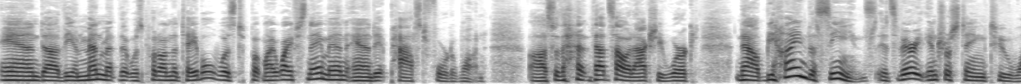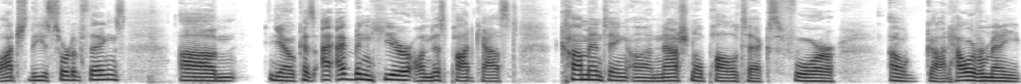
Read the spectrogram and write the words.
And uh, the amendment that was put on the table was to put my wife's name in, and it passed four to one. Uh, so that, that's how it actually worked. Now, behind the scenes, it's very interesting to watch these sort of things. Um, you know, because I've been here on this podcast commenting on national politics for, oh God, however many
